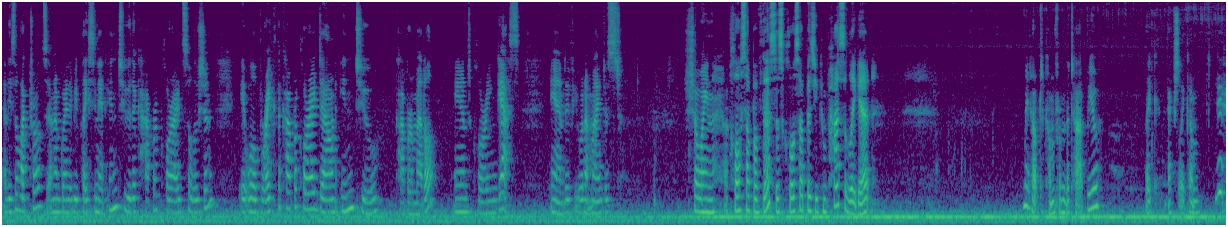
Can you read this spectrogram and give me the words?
and these electrodes and I'm going to be placing it into the copper chloride solution. It will break the copper chloride down into copper metal and chlorine gas. And if you wouldn't mind just showing a close-up of this, as close up as you can possibly get. Might help to come from the top view, like actually come eh,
